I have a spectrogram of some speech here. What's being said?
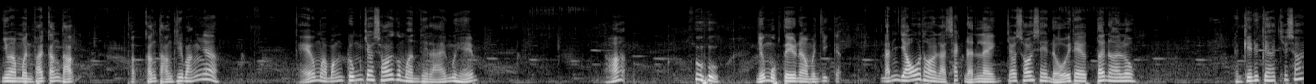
Nhưng mà mình phải cẩn thận. Thật cẩn thận khi bắn nha. Kẻo mà bắn trúng chó sói của mình thì lại nguy hiểm. Đó những mục tiêu nào mình chỉ đánh dấu thôi là xác định liền. Chó sói sẽ đuổi theo tới nơi luôn. Đằng kia nữa kia chó sói?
